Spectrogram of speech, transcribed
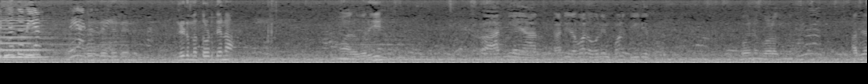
रखना तो भैया भैया हटो तो भैया। लीड मत तोड़ देना મારો કરી આદમી યાર ગાડી રવાના ઓલીને પણ પી દેતો કોઈને બાળકને આજે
